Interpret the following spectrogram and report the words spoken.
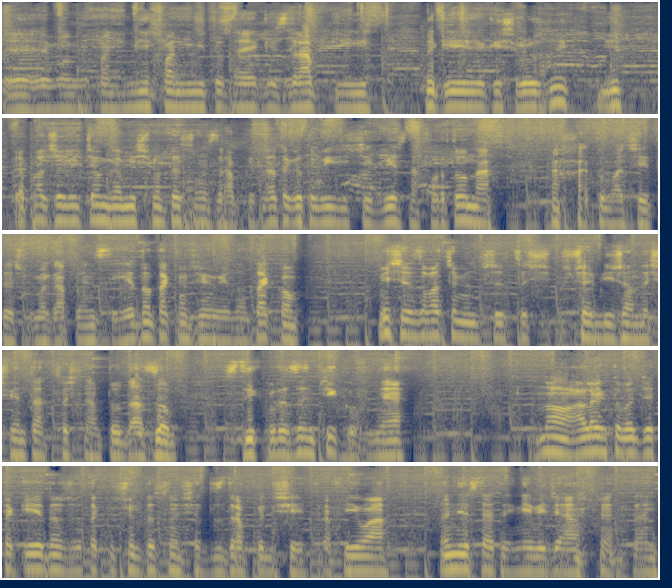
Yy, mówię, pani, niech pani mi tutaj jakieś zdrabki, takie, jakieś różnych, nie? Ja patrzę, wyciąga mi świąteczną zdrabkę, dlatego tu widzicie Gwiezdna Fortuna, a tu macie też mega pensję, jedną taką wziąłem, jedną taką. Myślę, zobaczymy, czy coś przybliżone święta coś nam tu dadzą z tych prezencików, nie? No, ale to będzie takie jeden, że taką świąteczną się zdrabkę dzisiaj trafiła. No niestety nie wiedziałem, że ten.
